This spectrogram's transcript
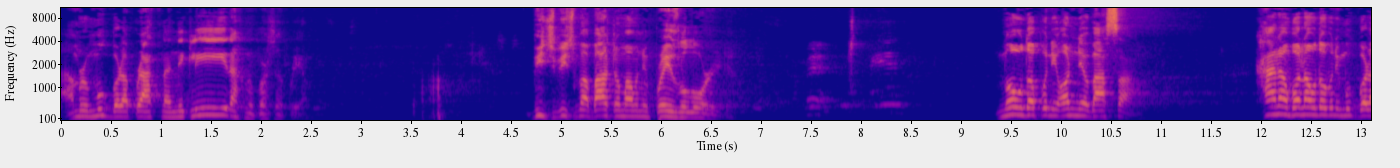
हाम्रो मुखबाट प्रार्थना निक्लिराख्नुपर्छ प्रिय। बिचबिचमा बाटोमा पनि प्रेज लोर्ड नुहाउँदा पनि अन्य भाषा। खाना बनाउँदा पनि मुखबाट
